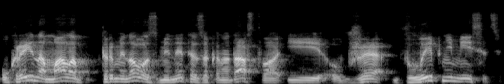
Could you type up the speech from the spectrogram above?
Україна мала б терміново змінити законодавство і вже в липні місяці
